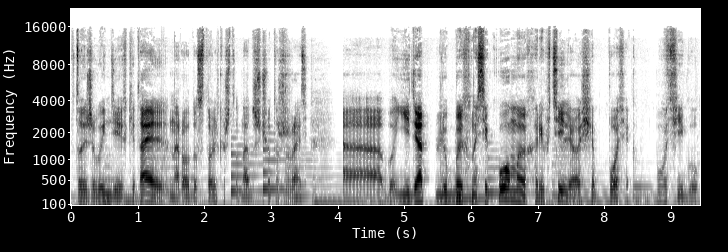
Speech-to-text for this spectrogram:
в той же в Индии, в Китае народу столько, что надо что-то жрать. А, едят любых насекомых, рептилий, вообще пофиг, пофигу.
